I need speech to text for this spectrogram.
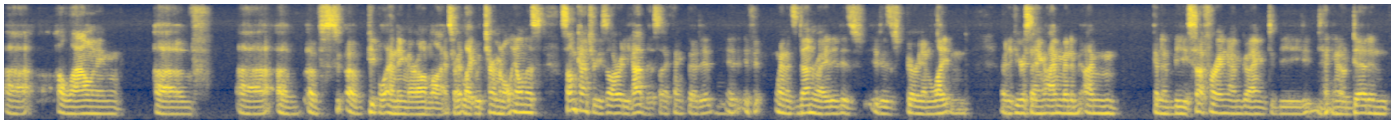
uh, allowing of uh, of, of, of, people ending their own lives, right? Like with terminal illness, some countries already have this. I think that it, it, if it, when it's done right, it is it is very enlightened, Right? If you're saying I'm going to I'm going to be suffering, I'm going to be you know dead in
